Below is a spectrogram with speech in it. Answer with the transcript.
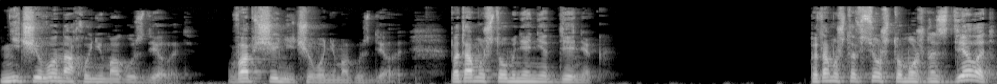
ничего нахуй не могу сделать. Вообще ничего не могу сделать. Потому что у меня нет денег. Потому что все, что можно сделать,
